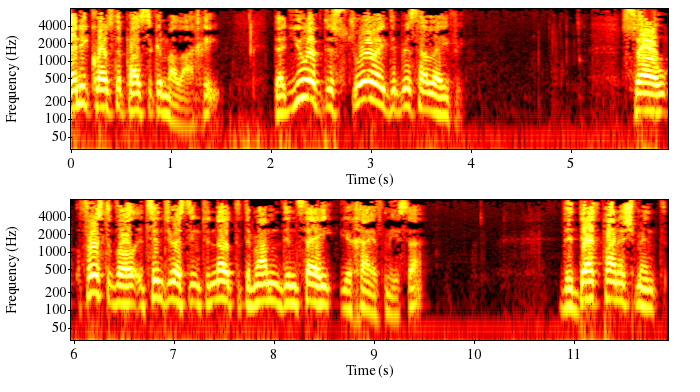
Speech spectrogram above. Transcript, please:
then he quotes the pasuk in Malachi that you have destroyed the Bris Halevi. So, first of all, it's interesting to note that the Ram didn't say Yechayev Misa. The death punishment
